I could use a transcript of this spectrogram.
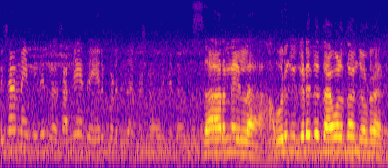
விசாரணை மீது சந்தேகத்தை ஏற்படுத்துது அப்படின்ற ஒரு விஷயத்தை விசாரணை இல்லை. அவருக்கு கிடைத்த தகவல் தான் சொல்கிறாரு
